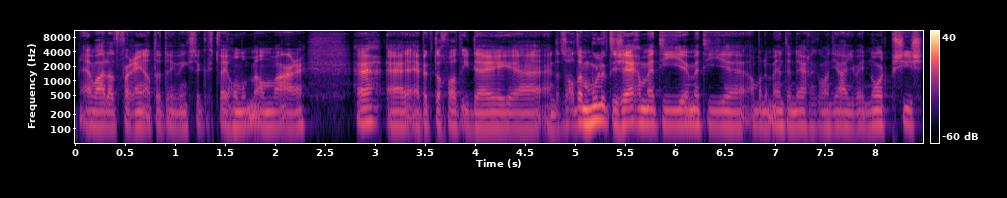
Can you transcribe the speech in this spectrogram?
En waar dat voorheen altijd ik een stuk of 200 man waren, hè, eh, heb ik toch het idee. eh, en dat is altijd moeilijk te zeggen met die, eh, met die abonnementen en dergelijke. Want ja, je weet nooit precies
